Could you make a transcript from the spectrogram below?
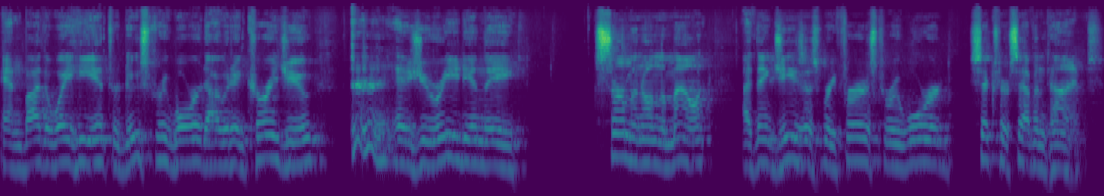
and by the way, he introduced reward. I would encourage you, as you read in the Sermon on the Mount, I think Jesus refers to reward six or seven times.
